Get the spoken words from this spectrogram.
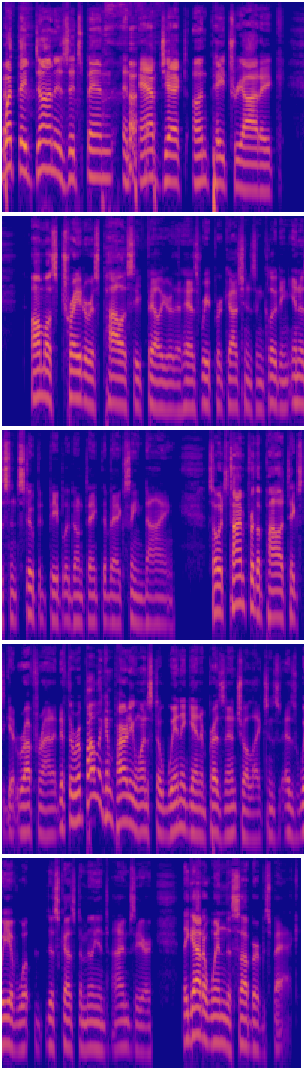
what they've done is it's been an abject, unpatriotic, almost traitorous policy failure that has repercussions, including innocent, stupid people who don't take the vaccine dying. So it's time for the politics to get rougher on it. If the Republican Party wants to win again in presidential elections, as we have discussed a million times here, they got to win the suburbs back.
